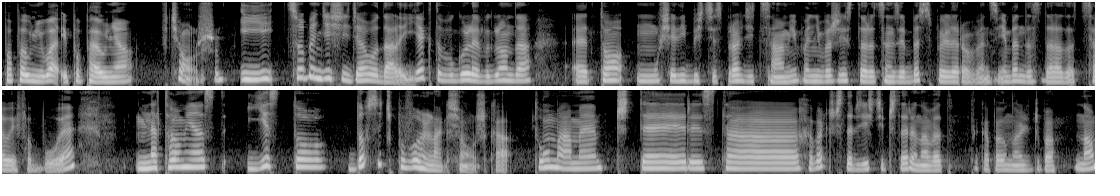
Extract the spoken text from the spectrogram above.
popełniła i popełnia wciąż. I co będzie się działo dalej? Jak to w ogóle wygląda e, to musielibyście sprawdzić sami, ponieważ jest to recenzja bezspoilerowa, więc nie będę zdradzać całej fabuły. Natomiast jest to dosyć powolna książka. Tu mamy 400, chyba 44 nawet, taka pełna liczba, no.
